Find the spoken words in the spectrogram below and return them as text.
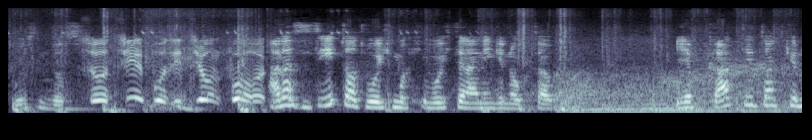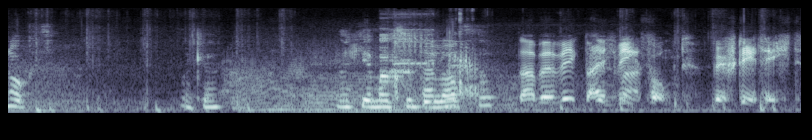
Wo ist denn das? Zur Zielposition vorrücken. Ah, das ist eh dort, wo ich, wo ich den einen genockt habe. Ich habe gerade den dort genockt. Okay. Ich gehe mal zu Da bewegt sich. Wegpunkt. Bestätigt.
